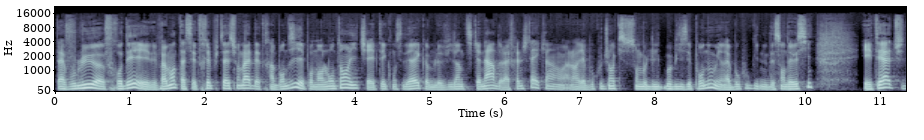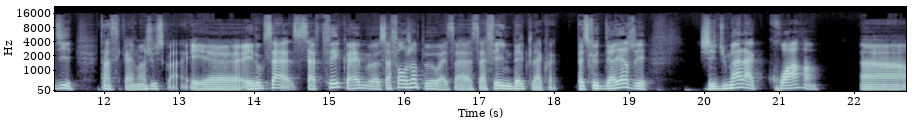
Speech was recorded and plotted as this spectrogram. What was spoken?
Tu as voulu euh, frauder et vraiment, tu as cette réputation-là d'être un bandit. Et pendant longtemps, Hitch a été considéré comme le vilain petit canard de la French Tech. Hein. Alors, il y a beaucoup de gens qui se sont mobilisés pour nous. Il y en a beaucoup qui nous descendaient aussi. Et tu es là, tu dis, c'est quand même injuste, quoi. Et, euh, et, donc, ça, ça fait quand même, ça forge un peu, ouais. Ça, ça fait une belle claque, ouais. Parce que derrière, j'ai, du mal à croire euh,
